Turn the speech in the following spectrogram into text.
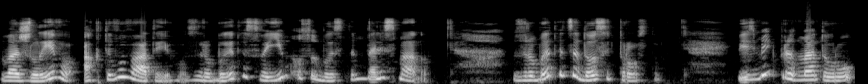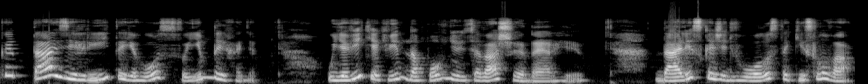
Важливо активувати його, зробити своїм особистим талісманом. Зробити це досить просто. Візьміть предмет у руки та зігрійте його своїм диханням. Уявіть, як він наповнюється вашою енергією. Далі скажіть вголос такі слова.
